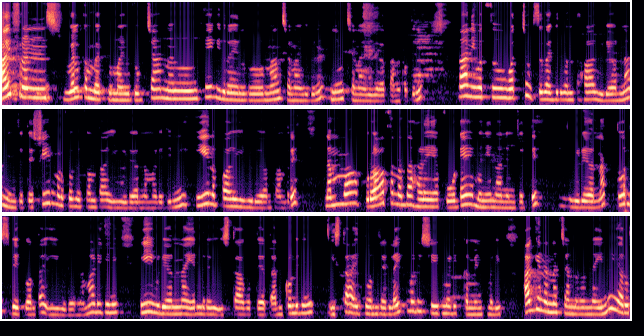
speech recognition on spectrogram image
Hi friends welcome back to my YouTube channel ಹೇಗಿದ್ದೀರಾ ಎಲ್ಲರೂ ನಾನು ಚೆನ್ನಾಗಿದ್ದೀನಿ. ನೀವು ಚೆನ್ನಾಗಿದ್ದೀರಾ ಅಂತ ಅನ್ಕೋತೀನಿ ನಾನಿವತ್ತು ಹೊಚ್ಚ ಹೊಸದಾಗಿರುವಂತಹ ವಿಡಿಯೋನ ನಿಮ್ಮ ಜೊತೆ ಶೇರ್ ಮಾಡ್ಕೋಬೇಕು ಅಂತ ಈ ವಿಡಿಯೋನ ಮಾಡಿದ್ದೀನಿ. ಏನಪ್ಪ ಈ ವಿಡಿಯೋ ಅಂತಂದರೆ, ನಮ್ಮ ಪುರಾತನದ ಹಳೆಯ ಕೋಟೆಯ ನಾನು ನಿಮ್ಮ ಜೊತೆ ವಿಡಿಯೋನ ತೋರಿಸಬೇಕು ಅಂತ ಈ ವಿಡಿಯೋನ ಮಾಡಿದ್ದೀನಿ. ಈ ವಿಡಿಯೋನ ಎಲ್ಲರಿಗೂ ಇಷ್ಟ ಆಗುತ್ತೆ ಅಂತ ಅಂದ್ಕೊಂಡಿದ್ದೀನಿ ಇಷ್ಟ ಆಯಿತು ಅಂದರೆ ಲೈಕ್ ಮಾಡಿ ಶೇರ್ ಮಾಡಿ ಕಮೆಂಟ್ ಮಾಡಿ. ಹಾಗೆ ನನ್ನ ಚಾನಲನ್ನು ಇನ್ನೂ ಯಾರು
